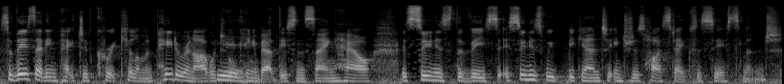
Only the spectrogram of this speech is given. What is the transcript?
So there's that impact of curriculum, and Peter and I were talking about this and saying how as soon as the VC, as soon as we began to introduce high stakes assessment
